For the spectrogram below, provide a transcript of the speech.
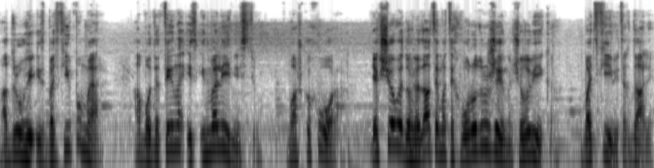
а другий із батьків помер, або дитина із інвалідністю, важкохвора. Якщо ви доглядатимете хвору дружину, чоловіка, батьків і так далі.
